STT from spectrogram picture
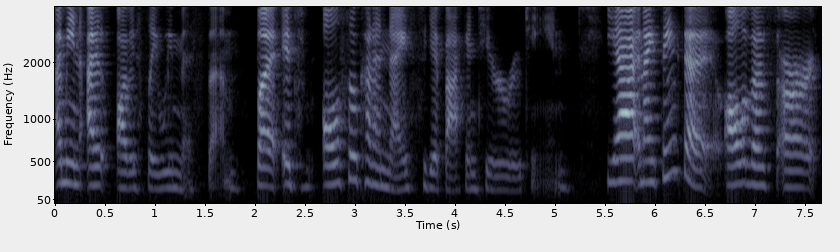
I mean, I obviously we miss them, but it's also kind of nice to get back into your routine. Yeah, and I think that all of us are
